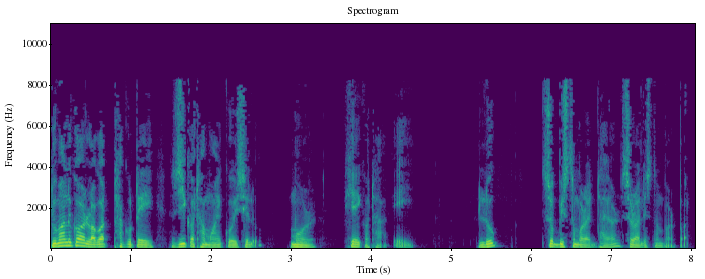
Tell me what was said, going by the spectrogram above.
তোমালোকৰ লগত থাকোঁতেই যি কথা মই কৈছিলো মোৰ সেই কথা এই। লোক চৌব্বিছ নম্বৰ অধ্যায়ৰ চৌৰাল্লিছ নম্বৰ পদ।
